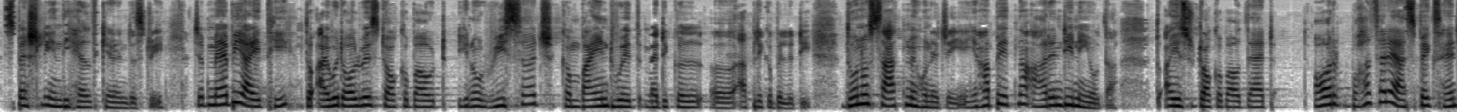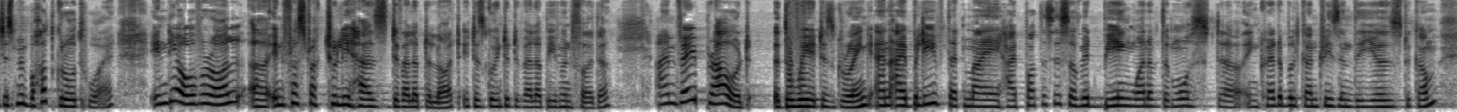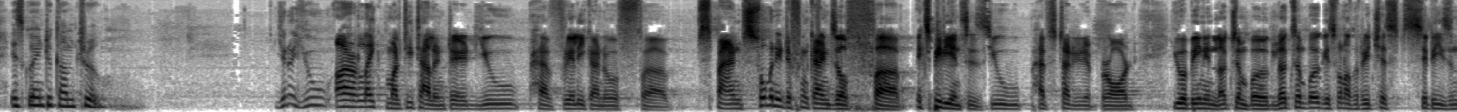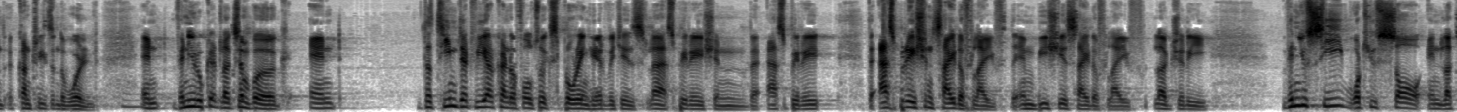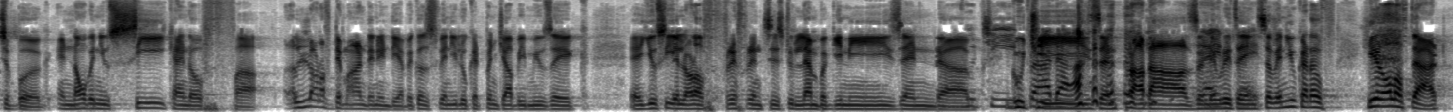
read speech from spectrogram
especially in the healthcare industry. जब मैं भी आई थी तो I would always talk about you know research combined with medical uh, applicability. दोनों साथ में होने चाहिए यहाँ पे इतना R&D नहीं होता तो I used to talk about that और बहुत सारे एस्पेक्ट्स हैं जिसमें बहुत ग्रोथ हुआ है India overall infrastructurally has developed a lot it is going to develop even further I am very proud the way it is growing and i believe that my hypothesis of it being one of the most uh, incredible countries in the years to come is going to come true you know you are like multi-talented you have really kind of uh, spanned so many different kinds of uh, experiences. You have studied abroad. You have been in Luxembourg. Luxembourg is one of the richest cities in the countries in the world. Mm. And when you look at Luxembourg and the theme that we are kind of also exploring here, which is aspiration, the aspirate, the aspiration side of life, the ambitious side of life, luxury. When you see what you saw in Luxembourg, and now when you see kind of uh, a lot of demand in India, because when you look at Punjabi music, uh, you see a lot of references to Lamborghinis and uh, Gucci, Gucci's Prada. and Pradas and right, everything. Right. So when you kind of hear all of that,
